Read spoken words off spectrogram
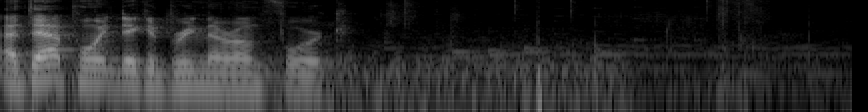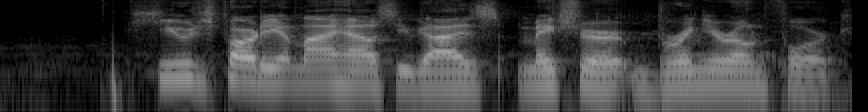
At that point, they could bring their own fork. Huge party at my house, you guys. Make sure, bring your own fork.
